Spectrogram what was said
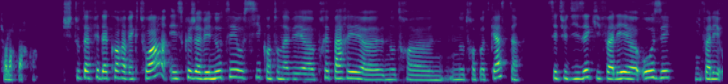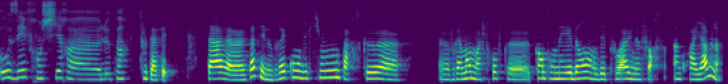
sur leur parcours. Je suis tout à fait d'accord avec toi. Et ce que j'avais noté aussi quand on avait euh, préparé notre, notre podcast, c'est tu disais qu'il fallait oser. Il fallait oser franchir le pas. Tout à fait. Ça, euh, ça c'est une vraie conviction parce que euh, euh, vraiment, moi, je trouve que quand on est aidant, on déploie une force incroyable,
